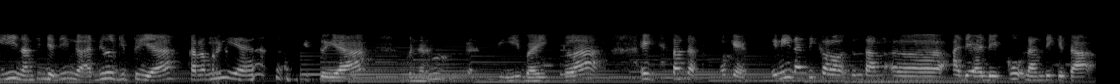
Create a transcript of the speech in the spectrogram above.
Iya nanti jadi nggak adil gitu ya, karena mereka iya. gitu ya, bener hmm. sih. Baiklah. Eh, tante, oke, okay. ini nanti kalau tentang uh, adik-adikku nanti kita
